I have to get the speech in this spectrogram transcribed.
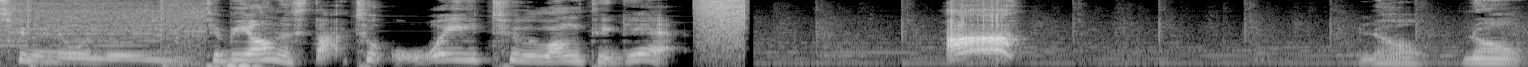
2-0 in the lead. To be honest, that took way too long to get. Ah! No, no.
